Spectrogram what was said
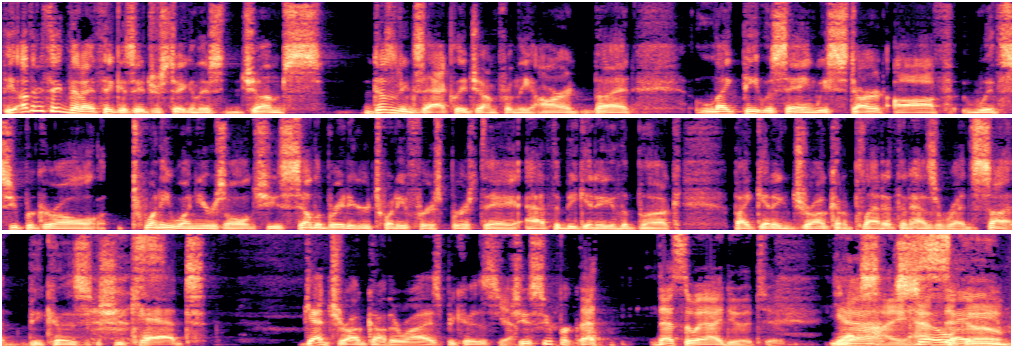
The other thing that I think is interesting, and this jumps doesn't exactly jump from the art, but like Pete was saying, we start off with Supergirl, 21 years old. She's celebrating her 21st birthday at the beginning of the book by getting drunk on a planet that has a red sun because she can't get drunk otherwise because yeah. she's Supergirl. That, that's the way I do it too. Yes. Yeah, I so, have to go.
